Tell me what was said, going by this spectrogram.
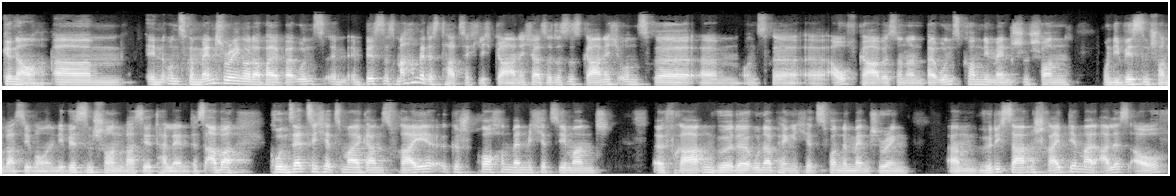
Genau. Ähm, in unserem Mentoring oder bei, bei uns im, im Business machen wir das tatsächlich gar nicht. Also das ist gar nicht unsere, ähm, unsere äh, Aufgabe, sondern bei uns kommen die Menschen schon und die wissen schon, was sie wollen. Die wissen schon, was ihr Talent ist. Aber grundsätzlich jetzt mal ganz frei gesprochen, wenn mich jetzt jemand äh, fragen würde, unabhängig jetzt von dem Mentoring, ähm, würde ich sagen, schreib dir mal alles auf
